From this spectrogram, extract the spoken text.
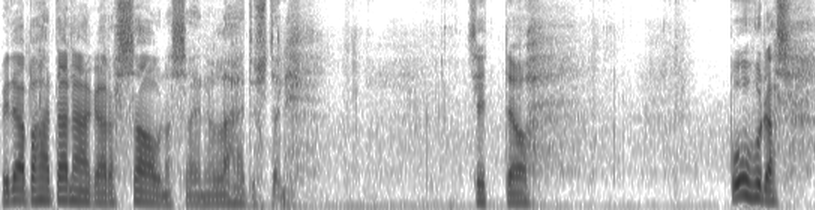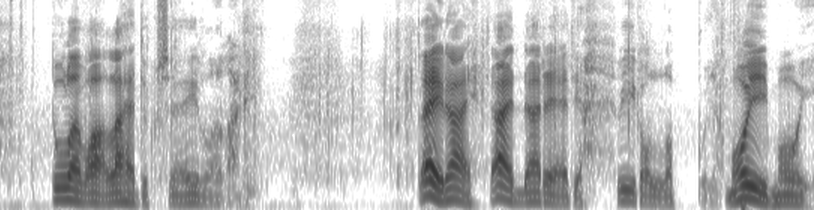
Pitääpähän tänään käydä saunassa ennen lähetystä, niin sitten on puhdas tulevaan lähetykseen illalla. Niin ei näin, näin näreet ja viikonloppu ja moi moi!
